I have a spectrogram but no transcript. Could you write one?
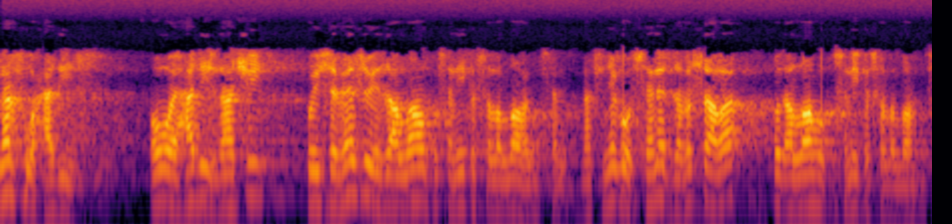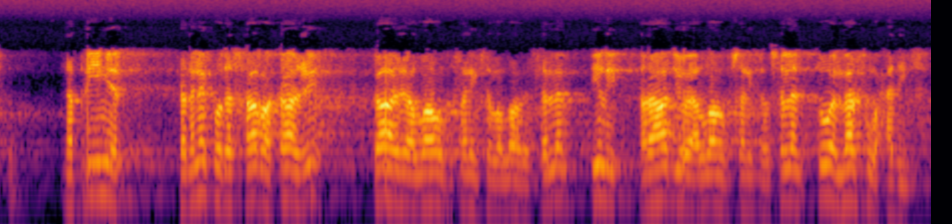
Merfu hadis. Ovo je hadis, znači, koji se vezuje za Allahu poslanika sallallahu alaihi sallam. Znači, njegov senet završava kod Allahu poslanika sallallahu alaihi sallam. Na primjer, kada neko od ashaba kaže, kaže Allahu poslanik sallallahu alaihi sallam, ili radio je Allahu poslanik sallallahu alaihi sallam, to je merfu hadis.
